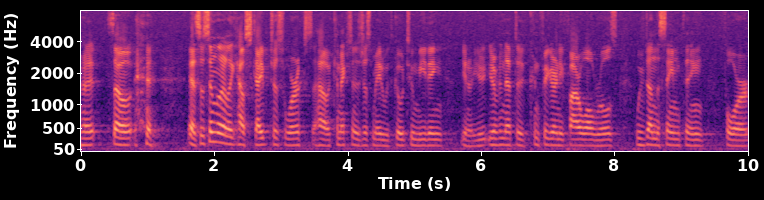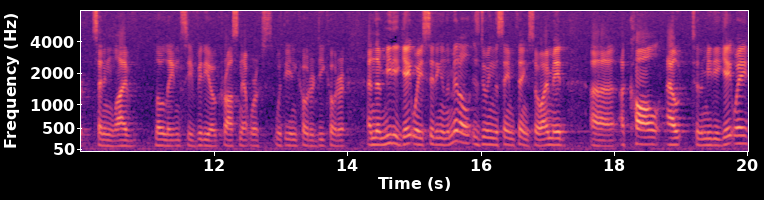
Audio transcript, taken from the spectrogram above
Right? So, yeah, so similar like how Skype just works, how a connection is just made with GoToMeeting. You know, you, you don't even have to configure any firewall rules. We've done the same thing for sending live low latency video across networks with the encoder decoder. And the media gateway sitting in the middle is doing the same thing. So I made uh, a call out to the media gateway.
